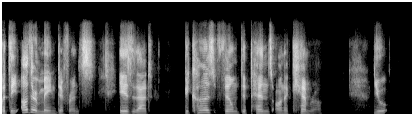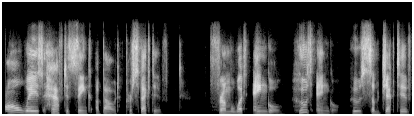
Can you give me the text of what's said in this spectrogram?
But the other main difference is that because film depends on a camera, you always have to think about perspective. From what angle, whose angle, whose subjective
